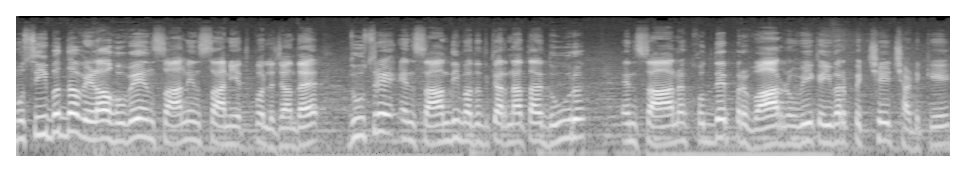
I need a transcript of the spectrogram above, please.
ਮੁਸੀਬਤ ਦਾ ਵੇਲਾ ਹੋਵੇ, ਇਨਸਾਨ ਇਨਸਾਨੀਅਤ ਭੁੱਲ ਜਾਂਦਾ ਹੈ। ਦੂਸਰੇ ਇਨਸਾਨ ਦੀ ਮਦਦ ਕਰਨਾ ਤਾਂ ਦੂਰ ਇਨਸਾਨ ਖੁਦ ਦੇ ਪਰਿਵਾਰ ਨੂੰ ਵੀ ਕਈ ਵਾਰ ਪਿੱਛੇ ਛੱਡ ਕੇ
